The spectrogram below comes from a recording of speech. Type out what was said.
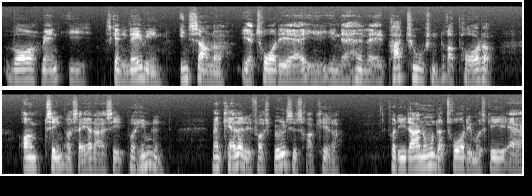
hvor man i Skandinavien indsamler, jeg tror det er i, i nærheden af et par tusind rapporter om ting og sager, der er set på himlen. Man kalder det for spøgelsesraketter, fordi der er nogen, der tror, det måske er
